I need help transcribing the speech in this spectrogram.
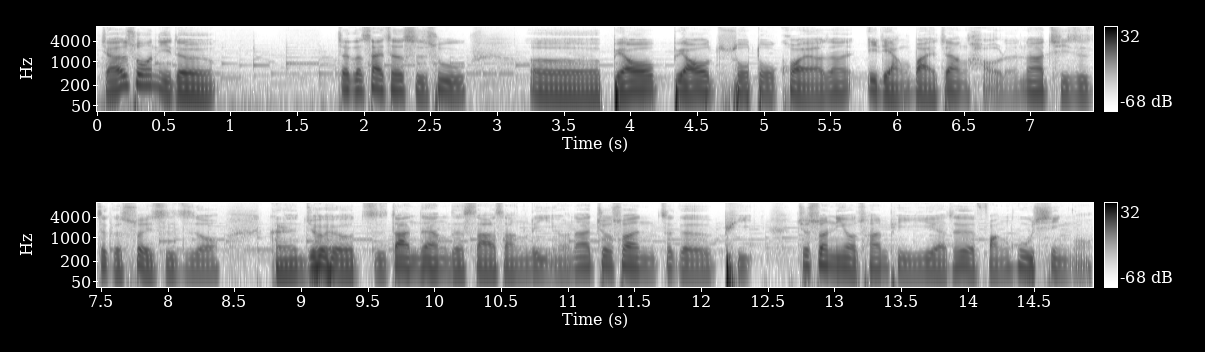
假如说你的这个赛车时速，呃，不要不要说多快啊，这样一两百这样好了。那其实这个碎石子哦，可能就有子弹这样的杀伤力哦。那就算这个皮，就算你有穿皮衣啊，这个防护性哦，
